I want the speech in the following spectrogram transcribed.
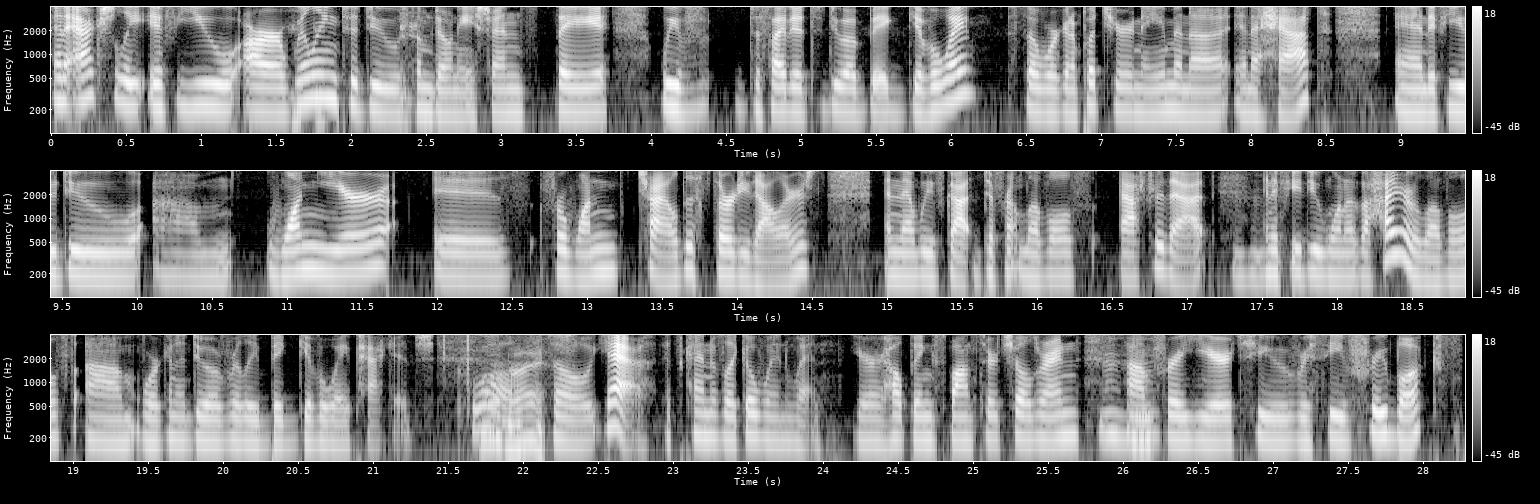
And actually, if you are willing to do some donations, they we've decided to do a big giveaway. So we're going to put your name in a in a hat, and if you do um, one year is for one child is thirty dollars, and then we've got different levels after that. Mm-hmm. And if you do one of the higher levels, um, we're going to do a really big giveaway package. Cool. Oh, nice. So yeah, it's kind of like a win-win. you're helping sponsor children um, for a year to receive free books,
